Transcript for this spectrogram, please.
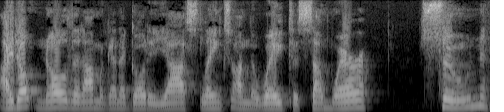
I don't know that I'm going to go to Yas Links on the way to somewhere soon,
